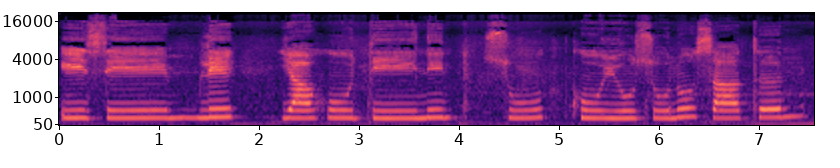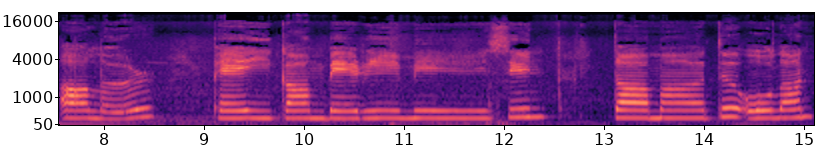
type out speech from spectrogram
isimli Yahudinin su kuyusunu satın alır. Peygamberimizin damadı olan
